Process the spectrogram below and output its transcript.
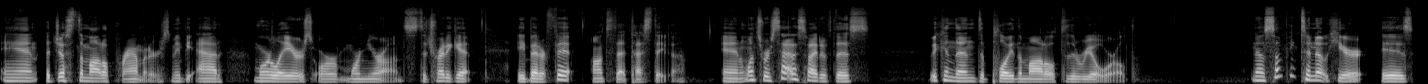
and adjust the model parameters, maybe add more layers or more neurons to try to get a better fit onto that test data. And once we're satisfied with this, we can then deploy the model to the real world. Now something to note here is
